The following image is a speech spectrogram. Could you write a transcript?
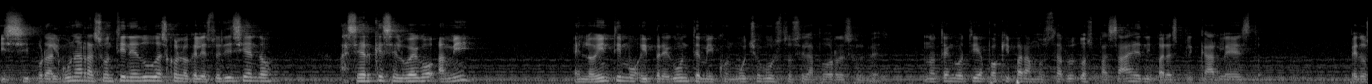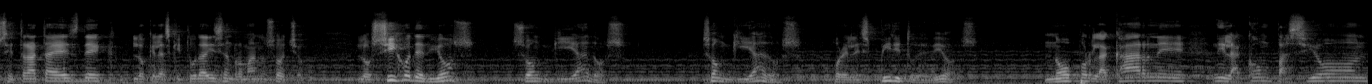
Y si por alguna razón tiene dudas con lo que le estoy diciendo, acérquese luego a mí en lo íntimo y pregúnteme y con mucho gusto se la puedo resolver. No tengo tiempo aquí para mostrar los pasajes ni para explicarle esto. Pero se trata es de lo que la escritura dice en Romanos 8. Los hijos de Dios son guiados, son guiados por el Espíritu de Dios. no por la carne ni la compasión.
